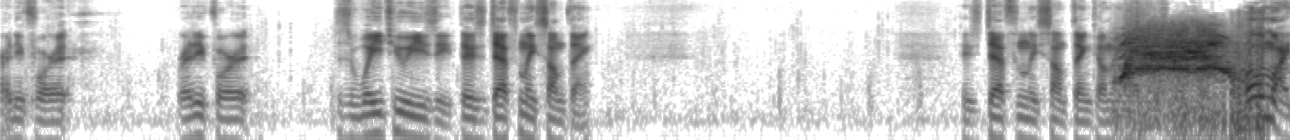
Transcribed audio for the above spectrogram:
Ready for it. Ready for it. This is way too easy. There's definitely something. There's definitely something coming. Oh my...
